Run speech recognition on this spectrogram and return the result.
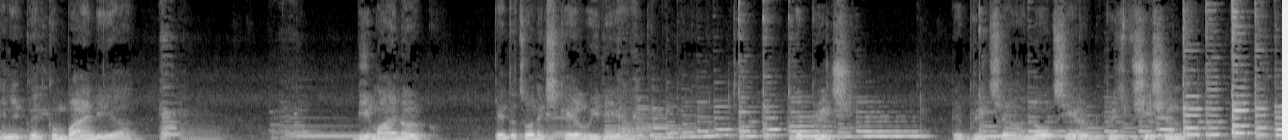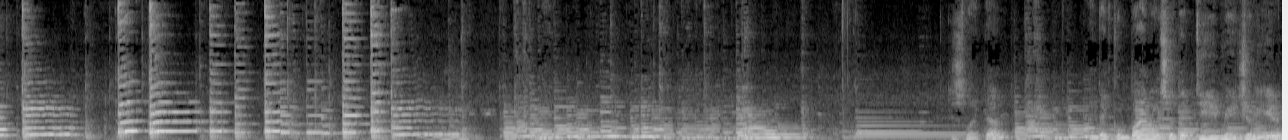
And you can combine the uh, B minor pentatonic scale with the uh, the bridge the bridge uh, notes here the bridge position. Just like that. And then combine also the D major here.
